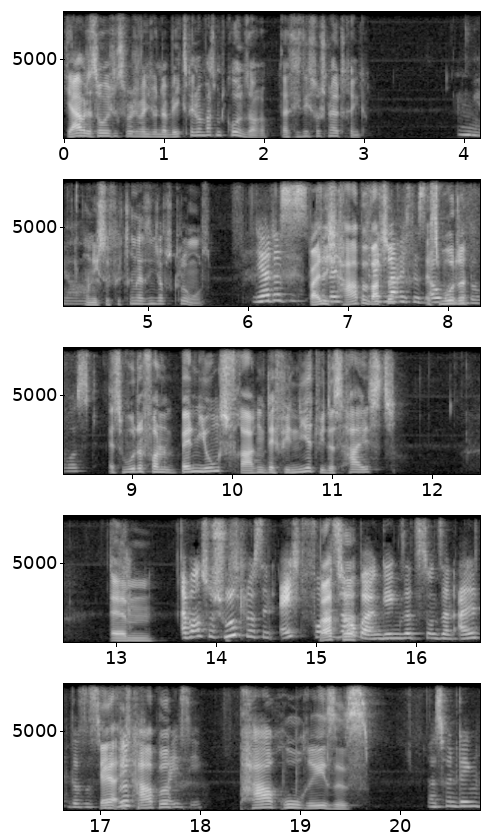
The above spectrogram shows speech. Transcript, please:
Ja, aber das hole ich mir zum Beispiel, wenn ich unterwegs bin und was mit Kohlensäure. Dass ich nicht so schnell trinke. Ja. Und nicht so viel trinke, dass ich nicht aufs Klo muss. ja, das ist. Weil ich habe, warte, ich das es wurde-. Es wurde von Ben Jungs Fragen definiert, wie das heißt. Ähm, Aber unsere Schulklos sind echt voll Warte. sauber im Gegensatz zu unseren alten. Das ist Ja, ja, ich wirklich habe- crazy. Paroresis. Was für ein Ding?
